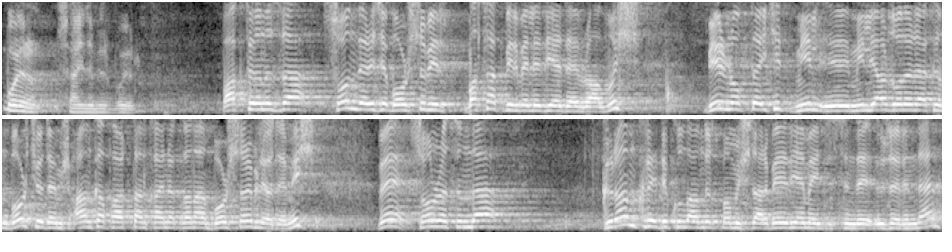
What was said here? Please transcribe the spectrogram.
Buyurun Sayın Emir buyurun. Baktığınızda son derece borçlu bir batak bir belediye devralmış. 1.2 mil, e, milyar dolara yakın borç ödemiş. Anka Park'tan kaynaklanan borçları bile ödemiş. Ve sonrasında gram kredi kullandırtmamışlar belediye meclisinde üzerinden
